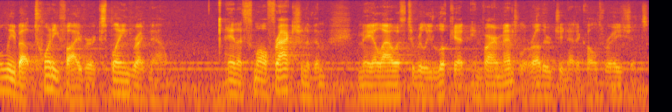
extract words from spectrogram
only about 25 are explained right now. And a small fraction of them may allow us to really look at environmental or other genetic alterations.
